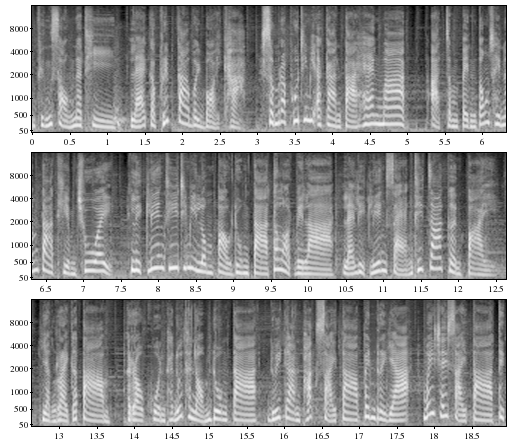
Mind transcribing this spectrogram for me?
1-2 นาที และกระพริบตาบ่อยๆ ค่ะสำหรับผู้ที่มีอาการตาแห้งมาก อาจจำเป็นต้องใช้น้ำตาเทียมช่วย หลีกเลี่ยงที่ที่มีลมเป่าดวงตาตลอดเวลา และหลีกเลี่ยงแสงที่จ้าเกินไป อย่างไรก็ตาม เราควรทนุถนอมดวงตาด้วยการพักสายตาเป็นระยะ ไม่ใช้สายตาติด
